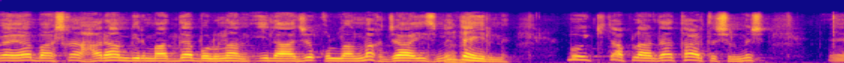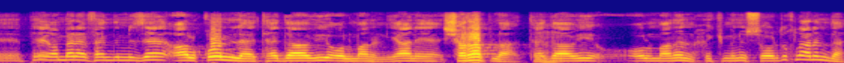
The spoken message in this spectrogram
veya başka haram bir madde bulunan ilacı kullanmak caiz mi hı hı. değil mi? Bu kitaplarda tartışılmış. Ee, Peygamber Efendimiz'e alkolle tedavi olmanın yani şarapla tedavi hı hı. olmanın hükmünü sorduklarında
